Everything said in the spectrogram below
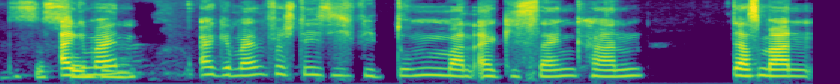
Das ist so Allgemein, dumm. allgemein verstehe ich nicht, wie dumm man eigentlich sein kann, dass man,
